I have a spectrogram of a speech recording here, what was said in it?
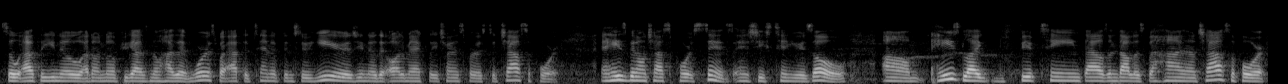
So after you know, I don't know if you guys know how that works, but after TANF in two years, you know, that automatically transfers to child support. And he's been on child support since, and she's 10 years old um, he's like fifteen thousand dollars behind on child support,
